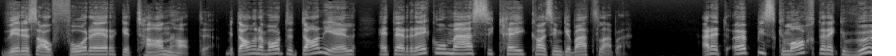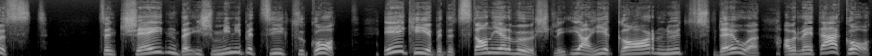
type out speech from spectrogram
wie er es auch vorher getan hatte. Mit anderen Worten, Daniel hat eine Regelmäßigkeit in seinem Gebetsleben. Er hat etwas gemacht, er hat gewusst, das Entscheidende ist meine Beziehung zu Gott. Ich bei der Daniel Würstli, ich habe hier gar nichts zu stellen. Aber wenn der Gott,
